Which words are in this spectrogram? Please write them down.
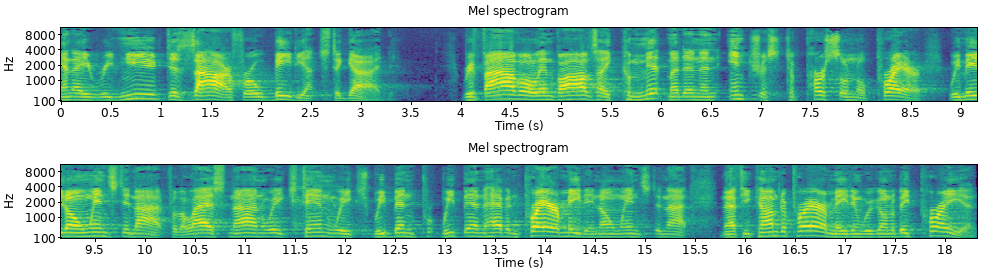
and a renewed desire for obedience to God. Revival involves a commitment and an interest to personal prayer. We meet on Wednesday night for the last nine weeks, ten weeks. We've been, we've been having prayer meeting on Wednesday night. Now, if you come to prayer meeting, we're going to be praying.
